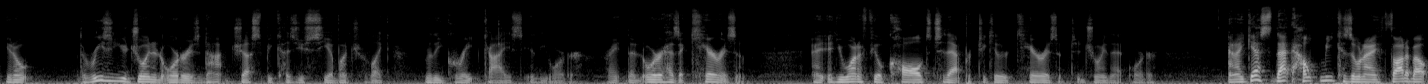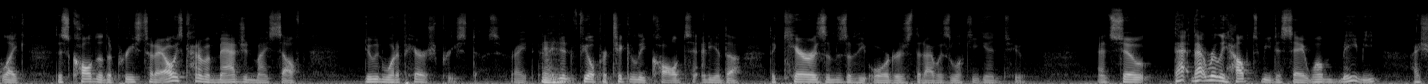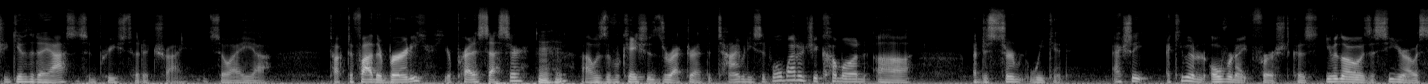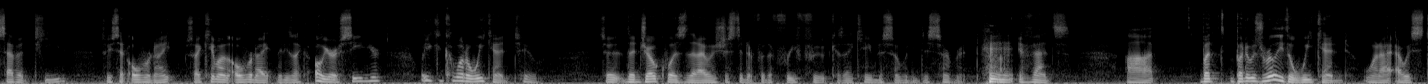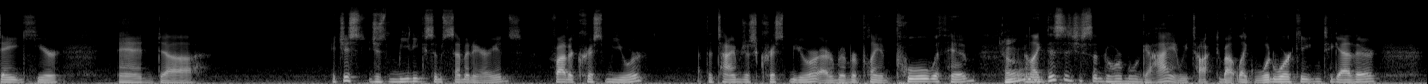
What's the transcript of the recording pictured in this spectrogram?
you know, the reason you join an order is not just because you see a bunch of, like, really great guys in the order, right? That an order has a charism. And, and you want to feel called to that particular charism to join that order. And I guess that helped me because when I thought about like this call to the priesthood, I always kind of imagined myself doing what a parish priest does, right? And I didn't feel particularly called to any of the the charisms of the orders that I was looking into. And so that that really helped me to say, well, maybe I should give the diocesan priesthood a try. And so I uh, talked to Father Bernie, your predecessor. I was the vocations director at the time, and he said, well, why don't you come on uh, a discernment weekend? Actually, I came on an overnight first because even though I was a senior, I was 17. So he said overnight. So I came on overnight. And then he's like, "Oh, you're a senior? Well, you can come on a weekend too." So the joke was that I was just in it for the free food because I came to so many discernment uh, events. Uh, but but it was really the weekend when I, I was staying here, and uh, it just just meeting some seminarians. Father Chris Muir, at the time just Chris Muir. I remember playing pool with him, and Oh. like this is just a normal guy. And we talked about like woodworking together,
